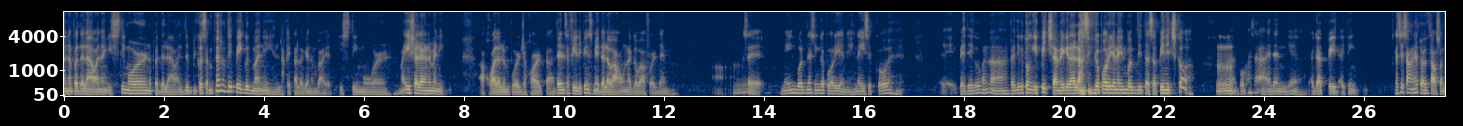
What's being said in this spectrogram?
napadala ako ng East Timor, napadala ako, because, pero they pay good money. Laki talaga ng bayad. East Timor, Maisha lang naman eh. Uh, Kuala Lumpur, Jakarta. Then sa Philippines, may dalawa akong nagawa for them. Uh, kasi may involved na Singaporean eh. Naisip ko, eh, pwede ko ano, ah, pwede ko tong i-pitch ha. Ah. May kilala akong Singaporean na involved dito. So, pinitch ko. Mm-hmm. Uh, pumasa. And then, yeah, I got paid, I think, kasi sa kanya, $12,000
